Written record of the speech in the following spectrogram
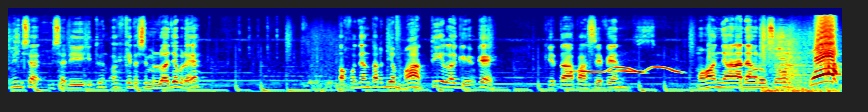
ini bisa bisa di itu. Oke, kita simpen dulu aja, Bro ya. Takutnya ntar dia mati lagi. Oke. Kita pasifin. Mohon jangan ada yang rusuh. Wah!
